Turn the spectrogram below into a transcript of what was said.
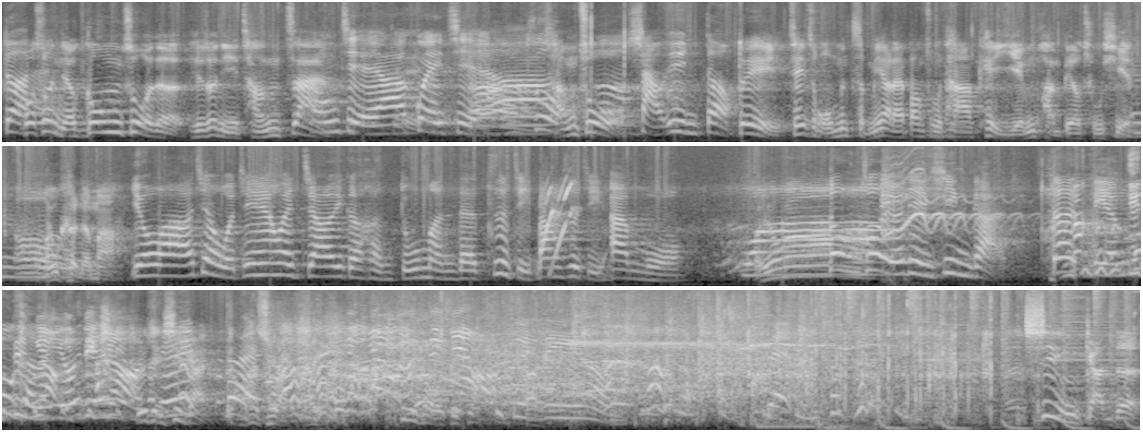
对或者说你的工作的，比如说你常站红、姐啊，柜姐啊，常坐，少运动。对这种我们怎么样来帮助他可以延缓不要出现？有可能吗？有啊，而且我今天会教一个很独门的自己帮自己按摩，哎呦，动作有点性感，但脸部可能有点 有点性感，对，出来，Kimiko 老师一定要，对，性感的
